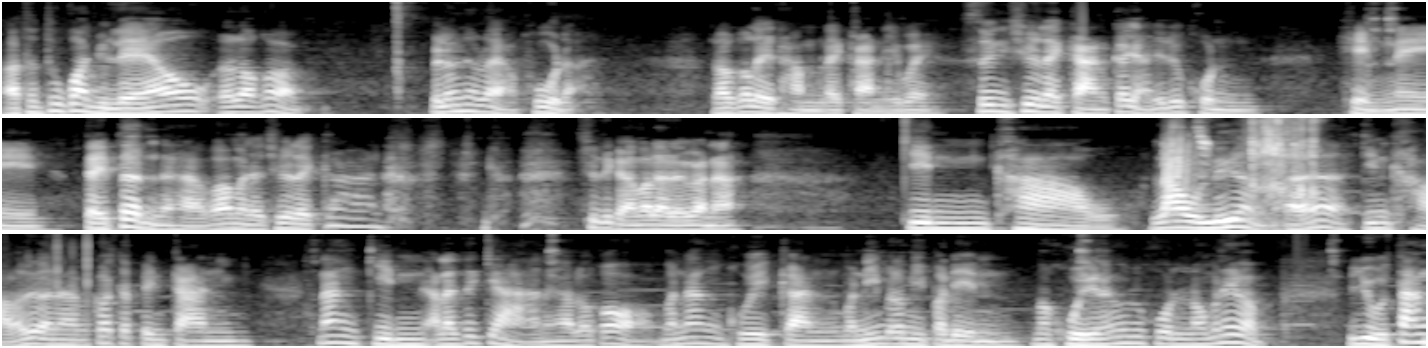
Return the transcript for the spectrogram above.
เราทำทุกวันอยู่แล้ว แล้วเราก็แบบเป็นเรื่องที่เราอยากพูดอะเราก็เลยทำรายการนี้ไว้ยซึ่งชื่อรายการก็อย่างที่ทุกคนเห็นในไตเติลนะครับว่ามันจะชื่อรายการ ชื่อรายการว่าอะไรเดี๋ยวกันนะ กินข่าวเล่าเรื่องเออกินข่าวเล่าเรื่องนะครับก็จะเป็นการ นั่งกินอะไรสักอย่างนะครับ แล้วก็มานั่งคุยกันวันนี้เรามีประเด็นมาคุยกันนะทุกคนเราไม่ได้แบบอยู่ตั้ง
